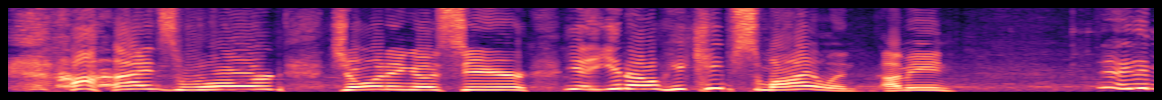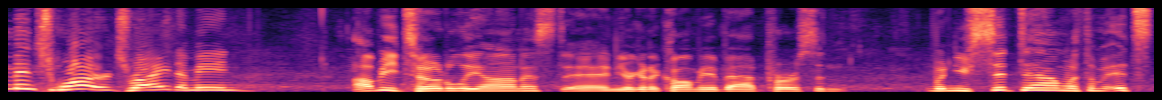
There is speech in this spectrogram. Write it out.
Hines Ward joining us here. Yeah, you know, he keeps smiling. I mean, he didn't mince words, right? I mean, I'll be totally honest, and you're going to call me a bad person. when you sit down with him, it's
